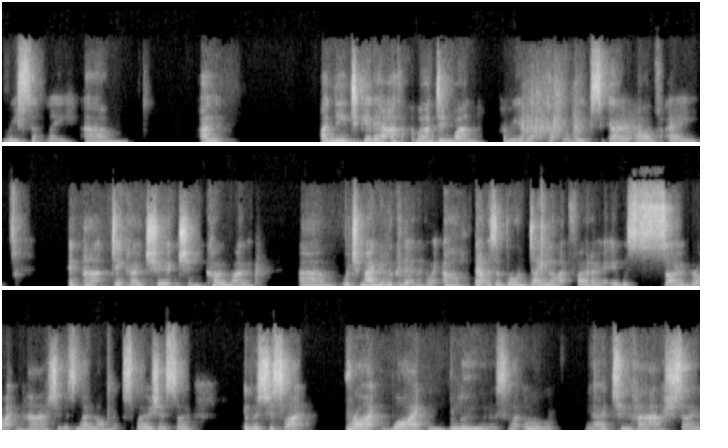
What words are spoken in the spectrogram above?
recently. Um, I I need to get out. Well, I did one probably about a couple of weeks ago of a an Art Deco church in Como, um, which made me look at it and I go, oh, that was a broad daylight photo. It was so bright and harsh. It was no long exposure. So it was just like bright white and blue. And it was like, oh, you know, too harsh. So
